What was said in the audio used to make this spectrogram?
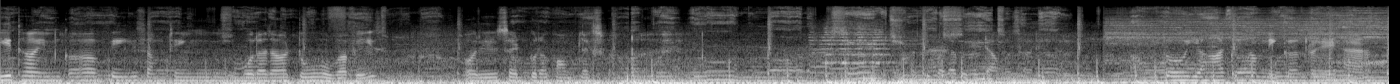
ये था इनका फेस समथिंग बोला था टू होगा फेस और ये साइड पूरा कॉम्प्लेक्स बना रहे हैं। तो यहाँ से हम निकल रहे हैं।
